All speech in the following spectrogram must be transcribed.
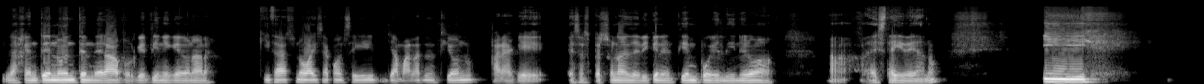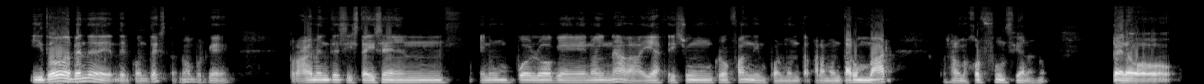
la gente no entenderá por qué tiene que donar. Quizás no vais a conseguir llamar la atención para que esas personas dediquen el tiempo y el dinero a, a, esta idea, ¿no? Y, y todo depende del contexto, ¿no? Porque probablemente si estáis en, en, un pueblo que no hay nada y hacéis un crowdfunding para montar un bar, pues a lo mejor funciona, ¿no? Pero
